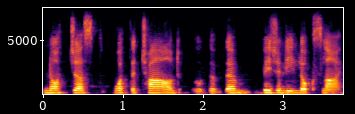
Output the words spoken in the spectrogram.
not just what the child visually looks like.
